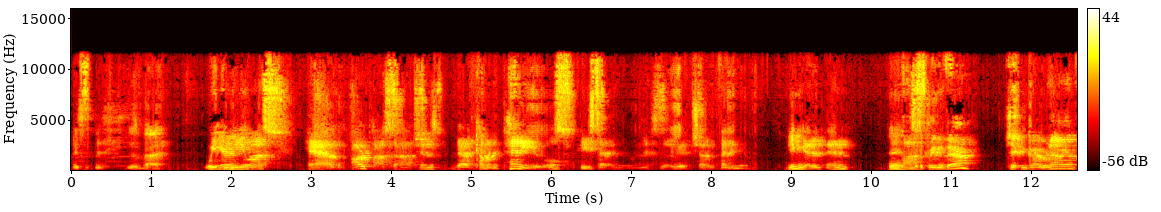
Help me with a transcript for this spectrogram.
This, this is bad. We here in the U.S. have our pasta options that come in penne noodles. These type of noodles. Is that a good shot of penne noodle? You can get it in And pasta primavera, chicken carbonara,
